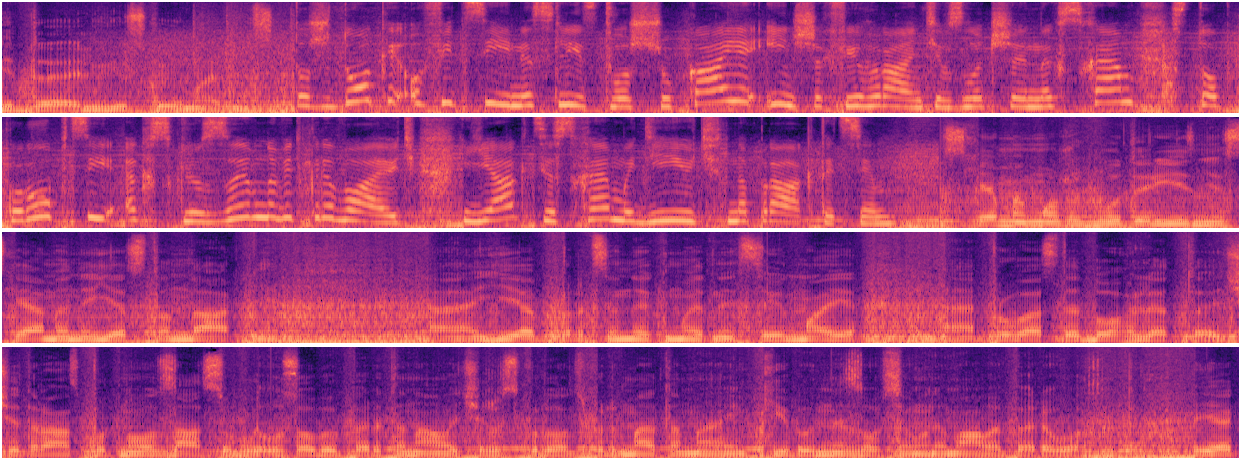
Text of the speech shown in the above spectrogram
від Львівської митниці. Тож, доки офіційне слідство шукає інших фігурантів злочинних схем, стоп корупції ексклюзивно відкривають, як ці схеми діють на практиці. Схеми можуть бути різні, схеми не є стандартні. Е, Є працівник митниці, він має е, провести догляд чи транспортного засобу. Особи перетинали через кордон з предметами, які не зовсім не мали перевозити. Як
